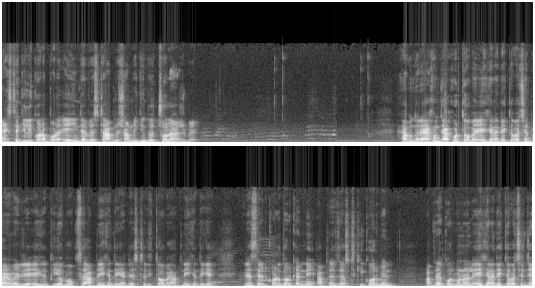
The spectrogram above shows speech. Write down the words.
নেক্সটে ক্লিক করার পর এই ইন্টারফেসটা আপনার সামনে কিন্তু চলে আসবে। হ্যাঁ বন্ধুরা, এখন যা করতে হবে, এখানে দেখতে পাচ্ছেন প্রাইমারি পিও বক্সে আপনি এখান থেকে অ্যাড্রেসটা দিতে হবে। আপনি এখান থেকে এটা সিলেক্ট করার দরকার নেই। আপনি জাস্ট কি করবেন, আপনার করবেন হলে এখানে দেখতে পাচ্ছেন যে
